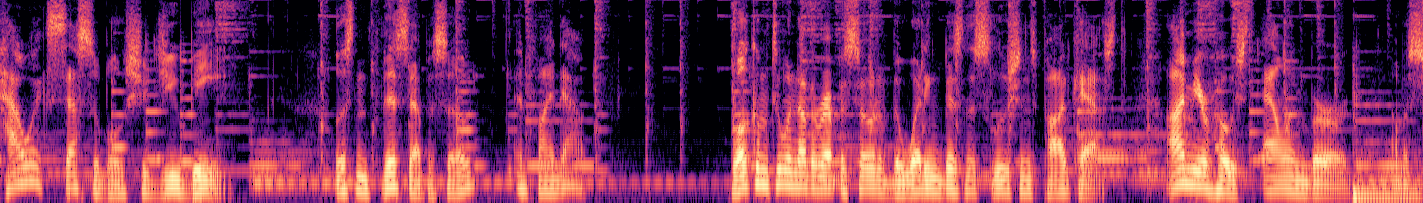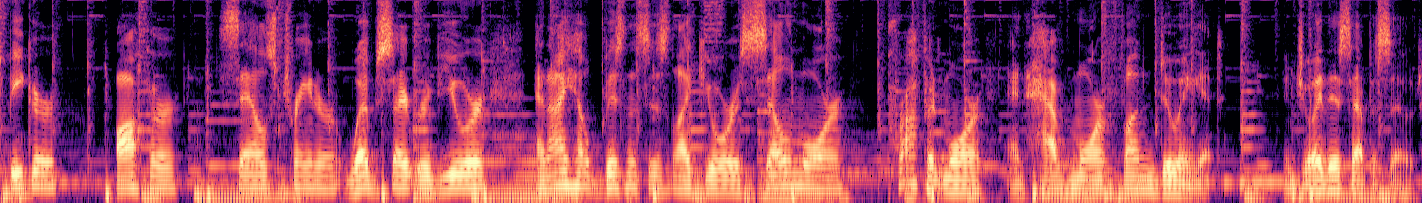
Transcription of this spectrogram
How accessible should you be? Listen to this episode and find out. Welcome to another episode of the Wedding Business Solutions Podcast. I'm your host, Alan Berg. I'm a speaker, author, sales trainer, website reviewer, and I help businesses like yours sell more, profit more, and have more fun doing it. Enjoy this episode.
